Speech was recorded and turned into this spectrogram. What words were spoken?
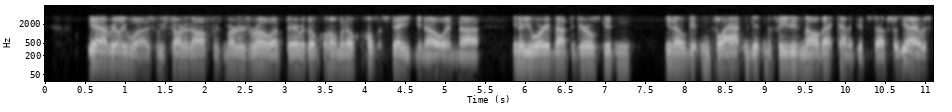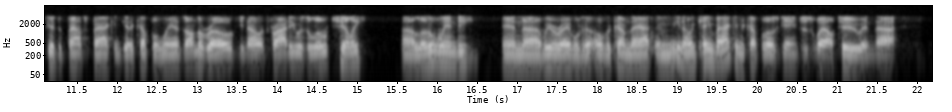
Yeah, it really was. We started off with Murders Row up there with Oklahoma and Oklahoma State, you know, and uh, you know, you worry about the girls getting, you know, getting flat and getting defeated and all that kind of good stuff. So yeah, it was good to bounce back and get a couple of wins on the road, you know. And Friday was a little chilly, uh, a little windy, and uh, we were able to overcome that. And you know, it came back in a couple of those games as well too. And uh,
